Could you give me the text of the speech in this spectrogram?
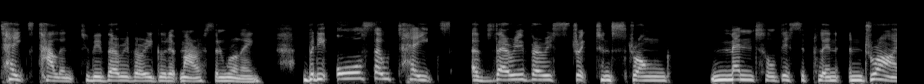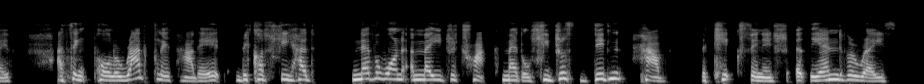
takes talent to be very, very good at marathon running, but it also takes a very, very strict and strong mental discipline and drive. I think Paula Radcliffe had it because she had never won a major track medal. She just didn't have the kick finish at the end of a race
